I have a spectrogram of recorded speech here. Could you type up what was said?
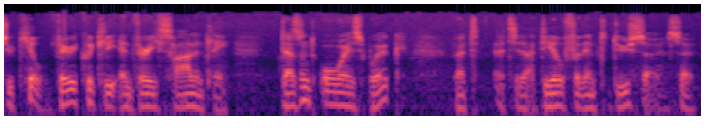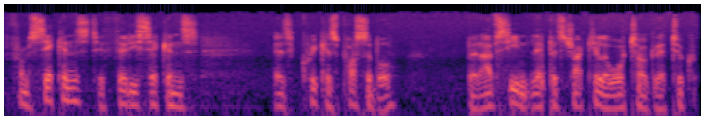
to kill very quickly and very silently. Doesn't always work but it's ideal for them to do so. So from seconds to 30 seconds, as quick as possible. But I've seen leopards try to kill a warthog that took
